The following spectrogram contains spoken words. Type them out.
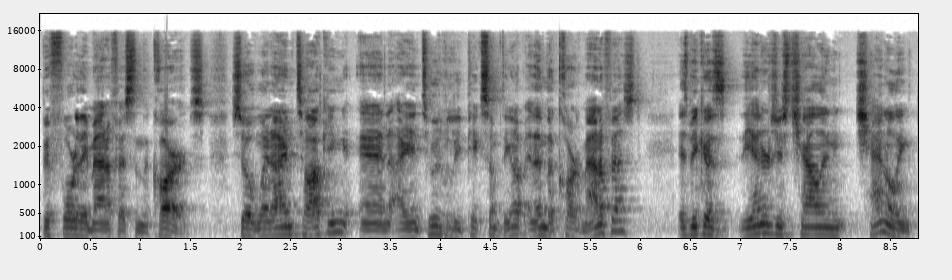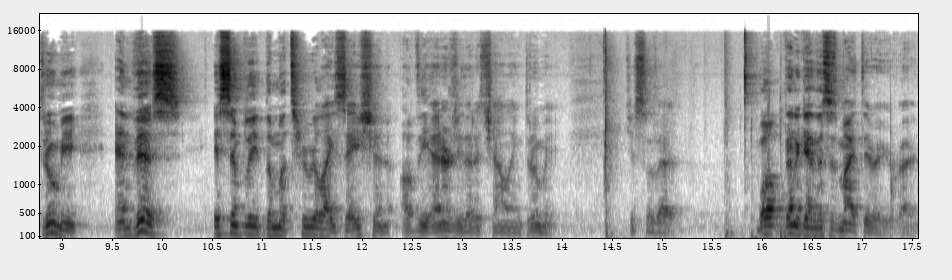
before they manifest in the cards. So when I'm talking and I intuitively pick something up and then the card manifests, is because the energy is channeling, channeling through me. And this is simply the materialization of the energy that is channeling through me. Just so that, well, then again, this is my theory, right?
